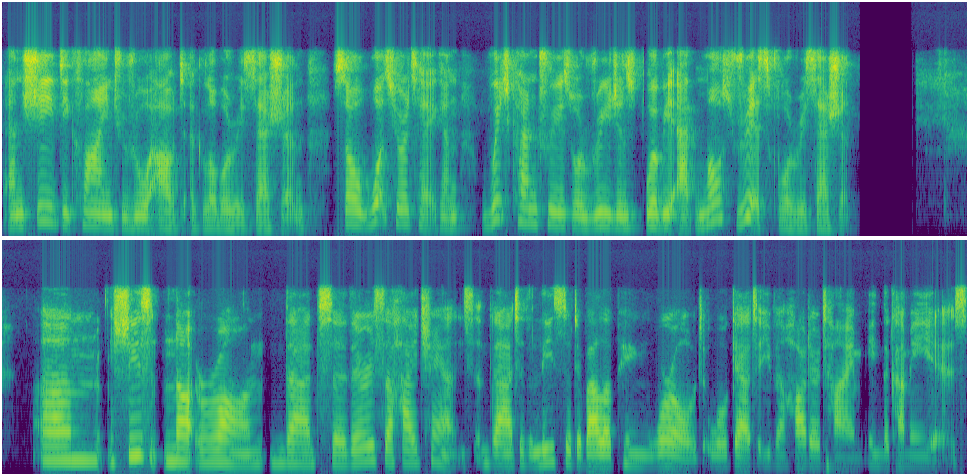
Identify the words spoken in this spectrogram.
and she declined to rule out a global recession. So what's your take, and which countries or regions will be at most risk for recession? Um, she's not wrong that uh, there is a high chance that the least developing world will get even harder time in the coming years.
